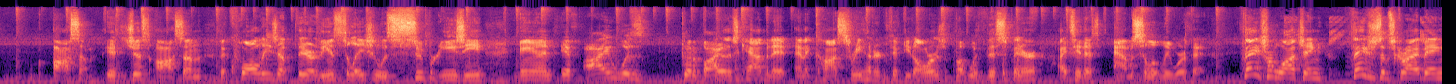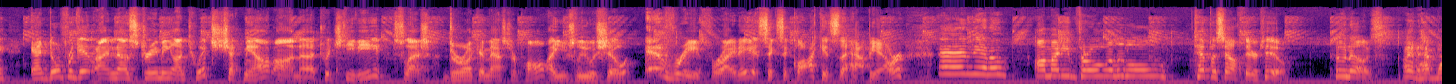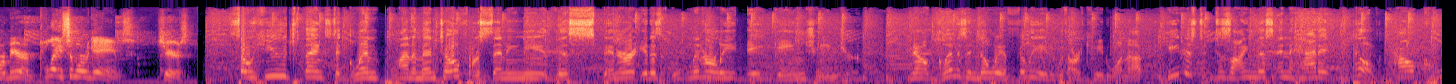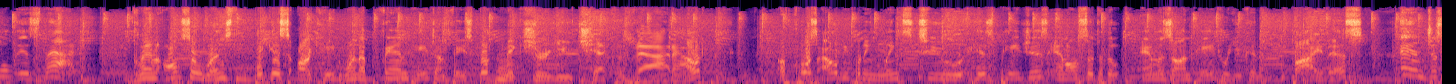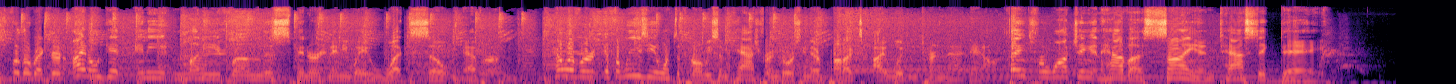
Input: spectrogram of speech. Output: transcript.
awesome. It's just awesome. The quality's up there. The installation was super easy. And if I was to buy this cabinet and it costs $350, but with this spinner, I'd say that's absolutely worth it. Thanks for watching. Thanks for subscribing. And don't forget, I'm now streaming on Twitch. Check me out on uh, Twitch TV slash Drunken Master Paul. I usually do a show every Friday at 6 o'clock. It's the happy hour. And, you know, I might even throw a little Tempest out there, too. Who knows? I'm going to have more beer and play some more games. Cheers. So huge thanks to Glen Planamento for sending me this spinner. It is literally a game changer. Now, Glen is in no way affiliated with Arcade1Up. He just designed this and had it built. How cool is that? Glen also runs the biggest Arcade1Up fan page on Facebook. Make sure you check that out. Of course, I will be putting links to his pages and also to the Amazon page where you can buy this. And just for the record, I don't get any money from this spinner in any way whatsoever. However, if Elysian wants to throw me some cash for endorsing their product, I wouldn't turn that down. Thanks for watching and have a scientastic day.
